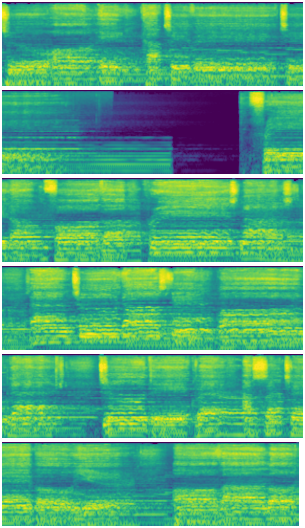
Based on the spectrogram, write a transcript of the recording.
to all in captivity. Freedom for the acceptable year of our Lord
